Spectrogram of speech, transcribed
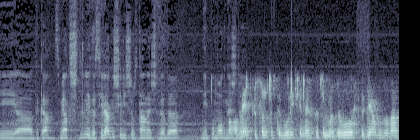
И а, така, смяташ ли да си лягаш или ще останеш, за да ни помогнеш О, да... днес съм категоричен, днес си мързало специално за вас.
